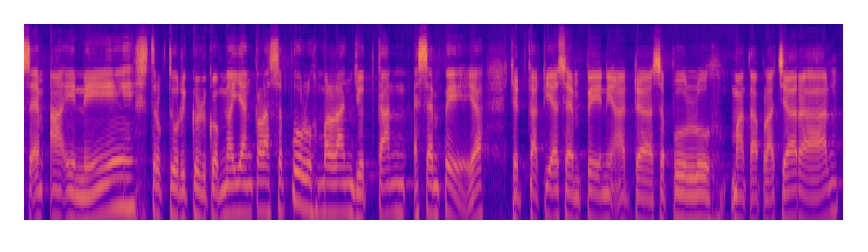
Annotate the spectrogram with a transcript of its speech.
SMA ini struktur kurikulumnya yang kelas 10 melanjutkan SMP ya. Jadi tadi SMP ini ada 10 mata pelajaran,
